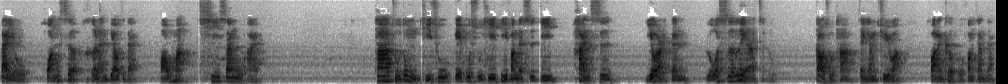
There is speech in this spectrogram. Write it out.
带有黄色荷兰标志的宝马 735i。他主动提出给不熟悉地方的司机汉斯·尤尔根。罗斯内尔指路，告诉他怎样去往法兰克福方向的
